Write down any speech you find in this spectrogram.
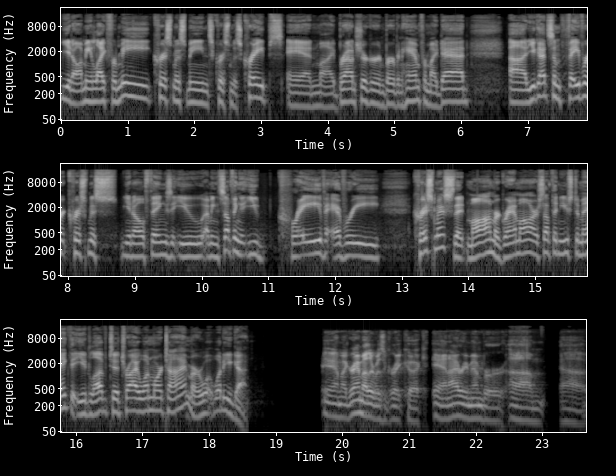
you know, I mean, like for me, Christmas means Christmas crepes and my brown sugar and bourbon ham from my dad. Uh, you got some favorite Christmas, you know, things that you, I mean, something that you crave every Christmas that mom or grandma or something used to make that you'd love to try one more time, or what? What do you got? Yeah, my grandmother was a great cook, and I remember um, uh,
